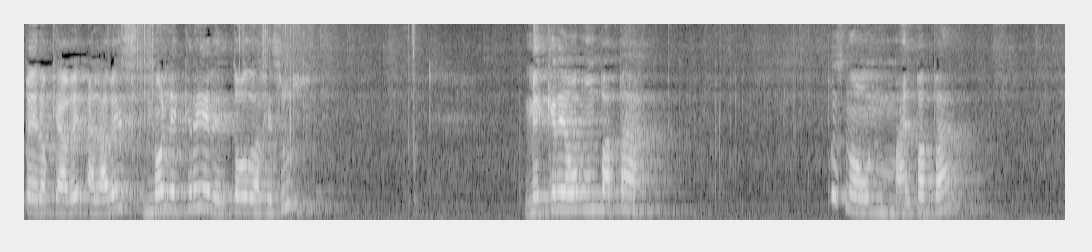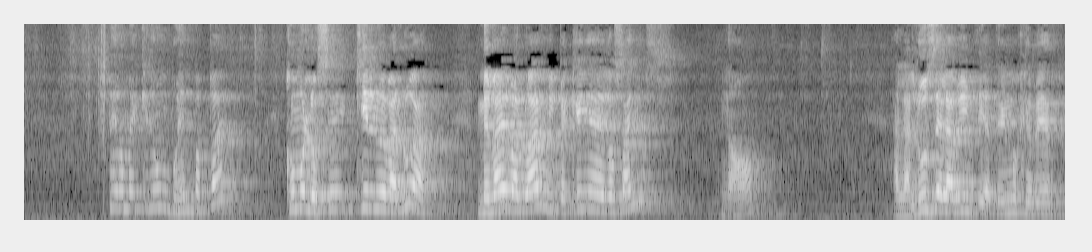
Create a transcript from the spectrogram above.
pero que a la vez no le cree del todo a Jesús. Me creo un papá. Pues no un mal papá, pero me creo un buen papá. ¿Cómo lo sé? ¿Quién lo evalúa? ¿Me va a evaluar mi pequeña de dos años? No. A la luz de la Biblia tengo que ver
